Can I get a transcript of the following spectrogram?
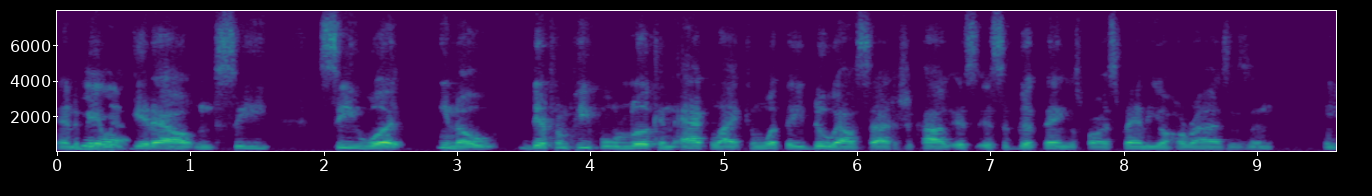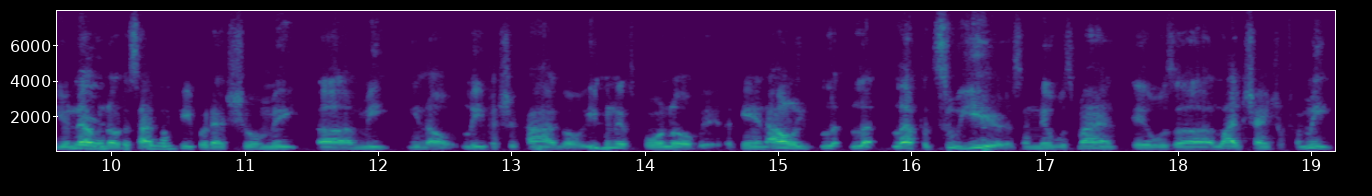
and to yeah. be able to get out and see see what you know different people look and act like and what they do outside of Chicago. It's it's a good thing as far as expanding your horizons and and you'll never yeah, know the type yeah. of people that you'll meet uh meet you know leaving Chicago even if for a little bit. Again, I only le- le- left for two years and it was mine. It was a uh, life changer for me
